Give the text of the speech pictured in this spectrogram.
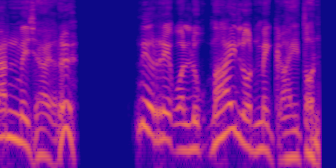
กันไม่ใช่หรือ นี่เรียกว่าลูกไม้หล่นไม่ไกลต้น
